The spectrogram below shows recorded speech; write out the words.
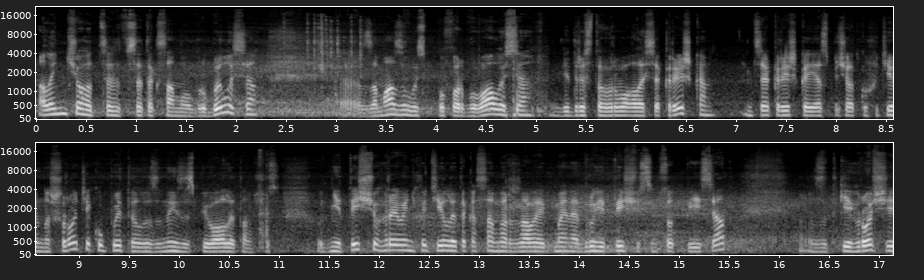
Але нічого, це все так само обробилося, е, замазалось, пофарбувалося, відреставрувалася кришка. Ця кришка я спочатку хотів на шроті купити, але за неї заспівали там щось. Одні 1000 гривень хотіли, така сама ржава, як в мене, другі 1750. За такі гроші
